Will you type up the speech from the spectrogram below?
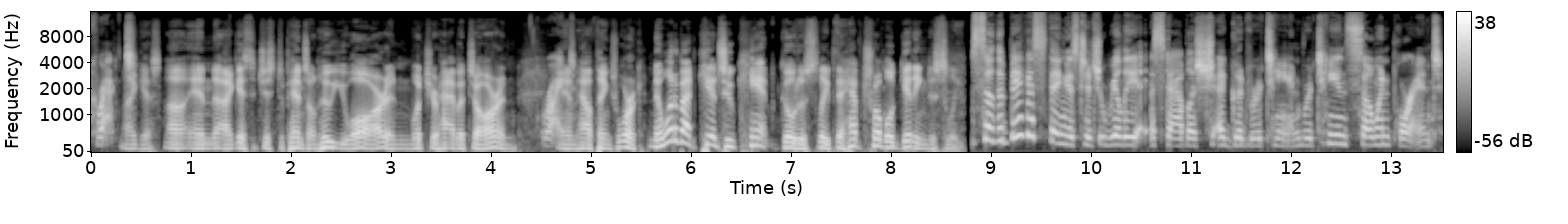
Correct. I guess. Uh, and I guess it just depends on who you are and what your habits are and, right. and how things work. Now, what about kids who can't go to sleep? They have trouble getting to sleep. So, the biggest thing is to really establish a good routine. Routine's so important.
